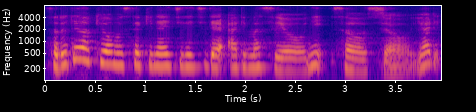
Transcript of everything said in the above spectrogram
それでは今日も素敵な一日でありますように、早々より。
